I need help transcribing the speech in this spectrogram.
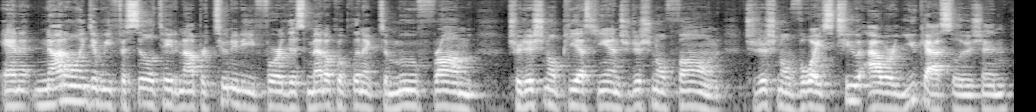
And not only did we facilitate an opportunity for this medical clinic to move from traditional PSTN, traditional phone, traditional voice to our UCaaS solution,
